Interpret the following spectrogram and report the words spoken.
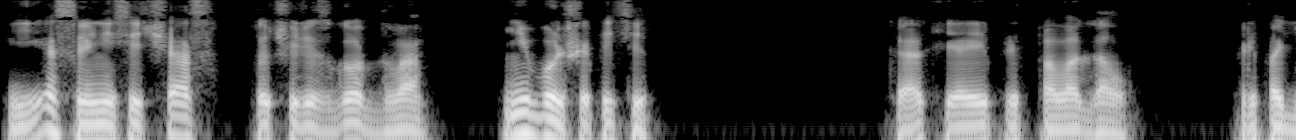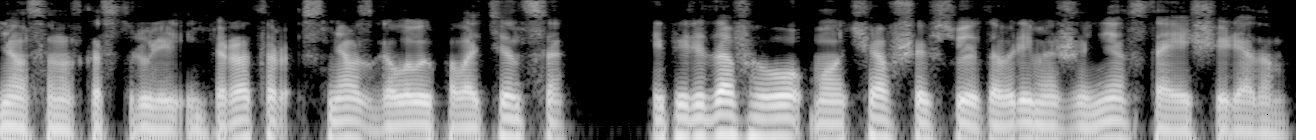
Если не сейчас, то через год-два. Не больше пяти. Как я и предполагал. Приподнялся над кастрюлей император, сняв с головы полотенце и передав его молчавшей все это время жене, стоящей рядом.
